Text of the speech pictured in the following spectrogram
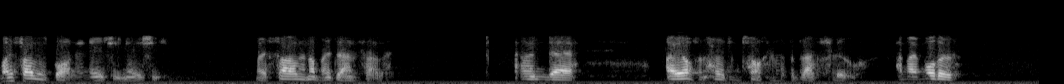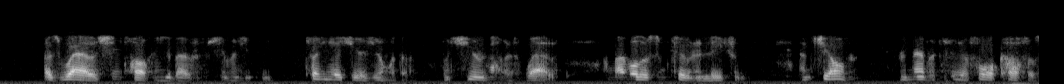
my father was born in 1880. My father, not my grandfather. And uh, I often heard him talking about the black flu. And my mother, as well, she talking about it. She was 28 years younger than but she remembered it well. And my mother was from Cloone and Leitrim. And she often remembered three or four coffins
